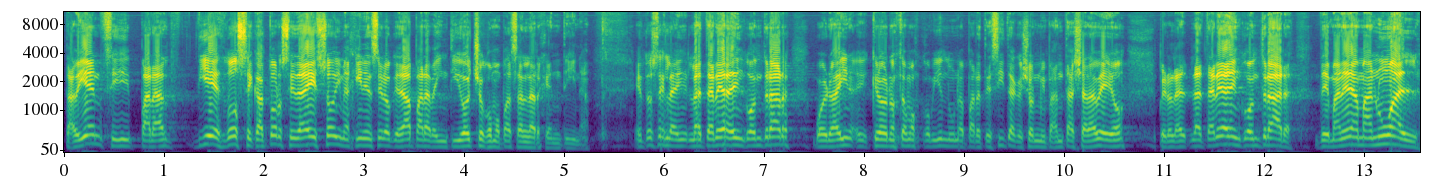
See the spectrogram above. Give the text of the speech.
¿Está bien? Si para 10, 12, 14 da eso, imagínense lo que da para 28 como pasa en la Argentina. Entonces la, tarea de encontrar, bueno, ahí eh, creo que nos estamos comiendo una partecita que yo en mi pantalla la veo, pero la, tarea de encontrar de manera manual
